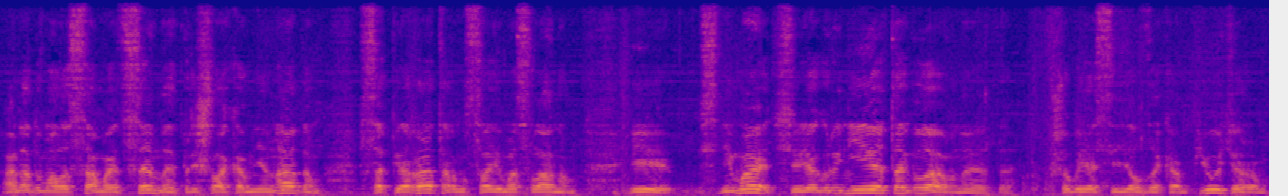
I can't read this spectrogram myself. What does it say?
Она думала, самое ценное, пришла ко мне на дом с оператором своим Асланом и снимает все. Я говорю, не это главное это, чтобы я сидел за компьютером,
